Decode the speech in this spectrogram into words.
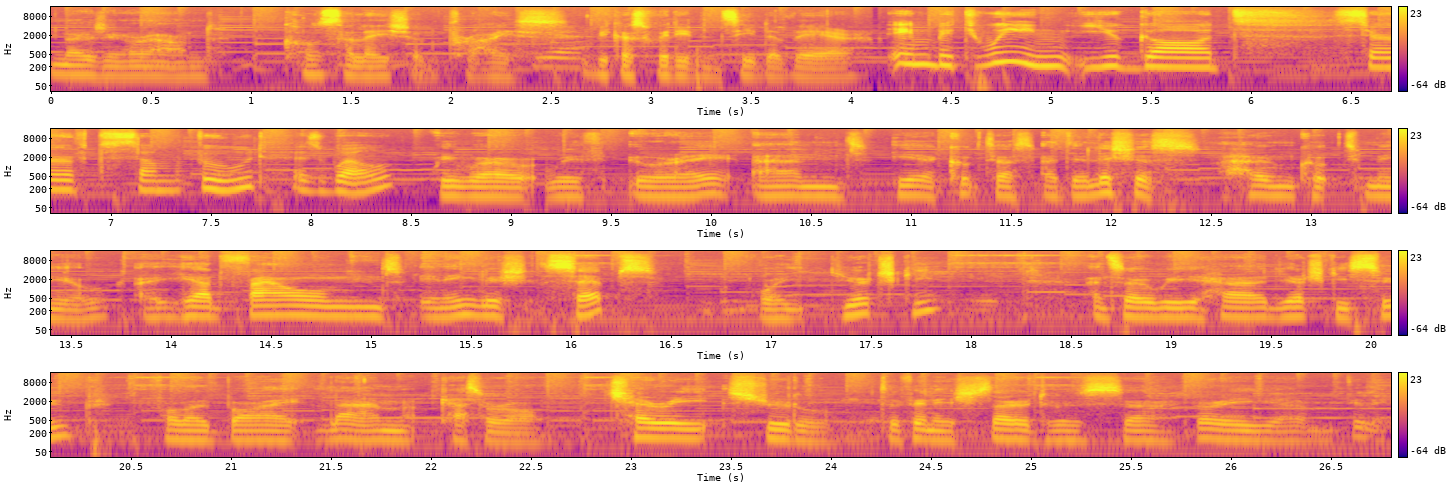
nosing around. Consolation prize yeah. because we didn't see the bear. In between, you got served some food as well. We were with Jure and he cooked us a delicious home cooked meal. Uh, he had found in English seps or jurčki, and so we had jurčki soup followed by lamb casserole, cherry strudel to finish. So it was uh, very um, filling.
